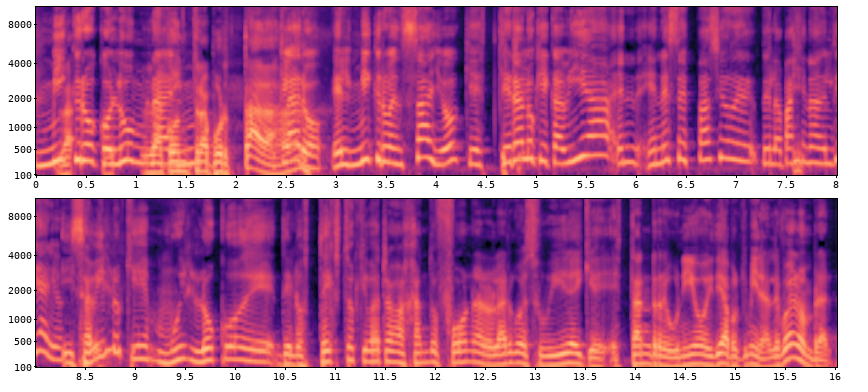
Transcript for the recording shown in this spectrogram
micro columna. La el- contraportada. Claro, el microensayo, que, que era lo que cabía en, en ese espacio de, de la página del diario. ¿Y sabéis lo que es muy loco de, de los textos que va trabajando Fon a lo largo de su vida y que están reunidos hoy día? Porque mira, les voy a nombrar.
